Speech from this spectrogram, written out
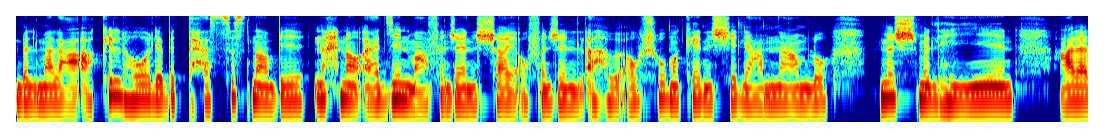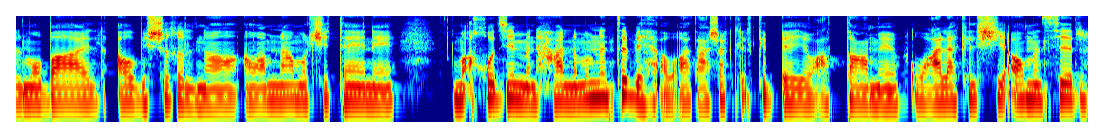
بالملعقة. كل هول بتحسسنا بنحن قاعدين مع فنجان الشاي أو فنجان القهوة أو شو ما كان الشي اللي عم نعمله. مش ملهيين على الموبايل أو بشغلنا أو عم نعمل شي تاني. ومأخوذين من حالنا ما بننتبه أوقات على شكل الكباية وعلى الطعمة وعلى كل شيء أو منصير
